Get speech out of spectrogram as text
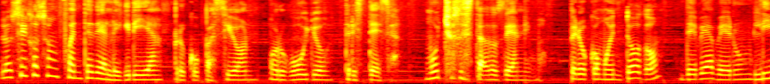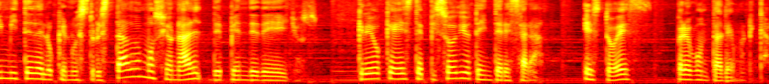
Los hijos son fuente de alegría, preocupación, orgullo, tristeza, muchos estados de ánimo. Pero como en todo, debe haber un límite de lo que nuestro estado emocional depende de ellos. Creo que este episodio te interesará. Esto es, pregúntale a Mónica.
